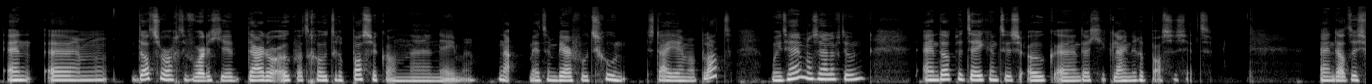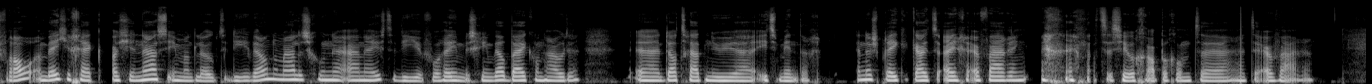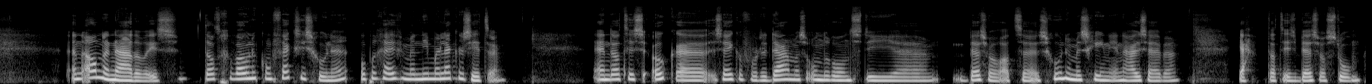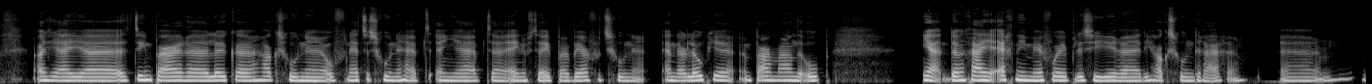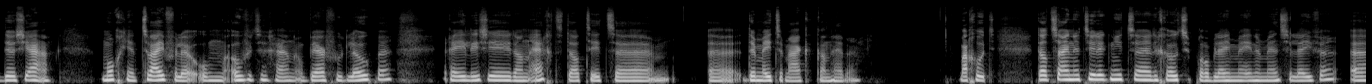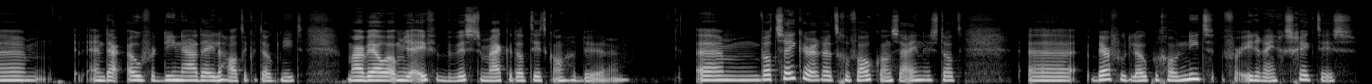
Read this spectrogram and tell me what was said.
En um, dat zorgt ervoor dat je daardoor ook wat grotere passen kan uh, nemen. Nou, met een barefoot schoen sta je helemaal plat. Moet je het helemaal zelf doen. En dat betekent dus ook uh, dat je kleinere passen zet. En dat is vooral een beetje gek als je naast iemand loopt die wel normale schoenen aan heeft, die je voorheen misschien wel bij kon houden. Uh, dat gaat nu uh, iets minder. En daar spreek ik uit eigen ervaring. dat is heel grappig om te, te ervaren. Een ander nadeel is dat gewone confectieschoenen op een gegeven moment niet meer lekker zitten. En dat is ook uh, zeker voor de dames onder ons die uh, best wel wat uh, schoenen misschien in huis hebben. Ja, dat is best wel stom. Als jij tien paar leuke hakschoenen of nette schoenen hebt en je hebt één of twee paar barefoot en daar loop je een paar maanden op, ja, dan ga je echt niet meer voor je plezier die hakschoen dragen. Ehm, dus ja, mocht je twijfelen om over te gaan op barefoot lopen, realiseer je dan echt dat dit ehm, uh, ermee te maken kan hebben. Maar goed, dat zijn natuurlijk niet uh, de grootste problemen in een mensenleven. Um, en daarover die nadelen had ik het ook niet. Maar wel om je even bewust te maken dat dit kan gebeuren. Um, wat zeker het geval kan zijn, is dat uh, barefoot lopen gewoon niet voor iedereen geschikt is.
